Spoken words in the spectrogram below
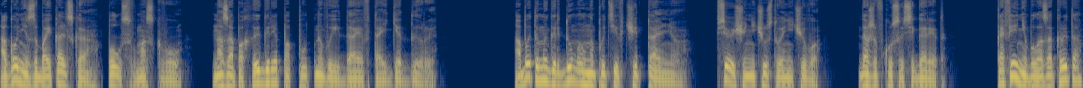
Огонь из Забайкальска полз в Москву, на запах Игоря попутно выедая в тайге дыры. Об этом Игорь думал на пути в читальню, все еще не чувствуя ничего, даже вкуса сигарет. Кофейня была закрыта,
